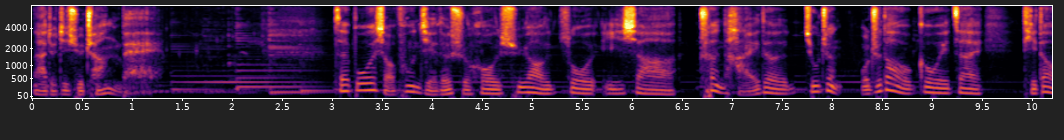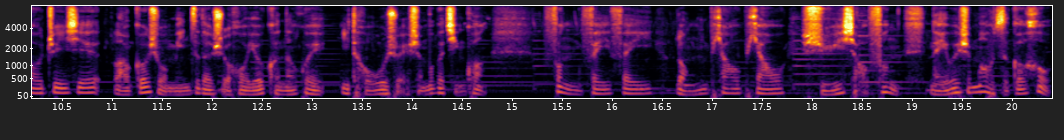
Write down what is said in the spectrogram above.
那就继续唱呗。在播小凤姐的时候，需要做一下串台的纠正。我知道各位在提到这些老歌手名字的时候，有可能会一头雾水，什么个情况？凤飞飞、龙飘飘、徐小凤，哪一位是帽子歌后？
